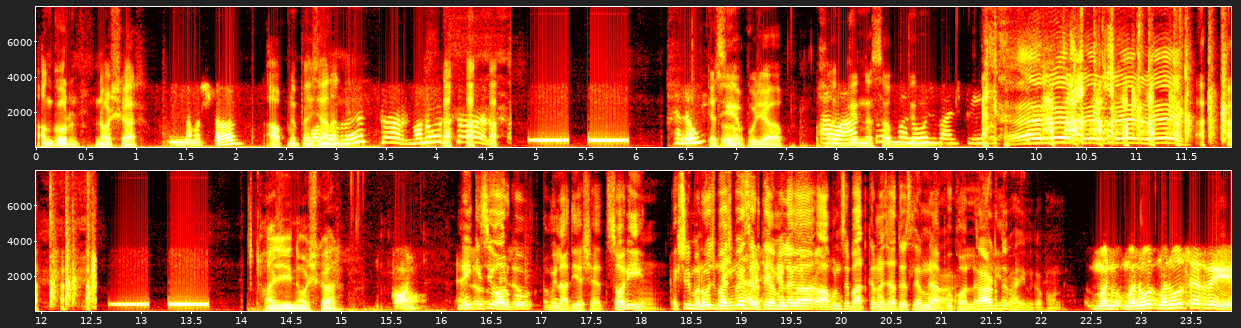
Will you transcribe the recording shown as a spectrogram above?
अंकुर नमस्कार। नमस्कार। आपने पहचाना नहीं? सर मनोज सर। हेलो कैसी हैं पूजा आप? भाग्य न तो सब मनोज वाजपेयी हाँ जी नमस्कार। कौन? नहीं किसी और को मिला दिया शायद। Sorry actually Manoj Bajpayee sir थे हमें लगा आप उनसे बात करना चाहते हो इसलिए हमने आपको कॉल लगा काट दे। भाई इनका फ़ोन मनोज मनोज सर रहे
